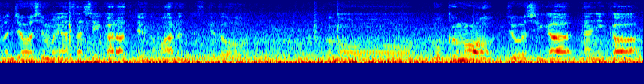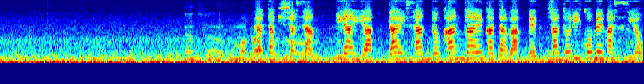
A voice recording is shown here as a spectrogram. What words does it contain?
まあ、上司も優しいからっていうのもあるんですけどその僕も上司が何かなんていうの細かいこと者さん、いやいや、第3の考え方はめっちゃ取り込めますよ。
